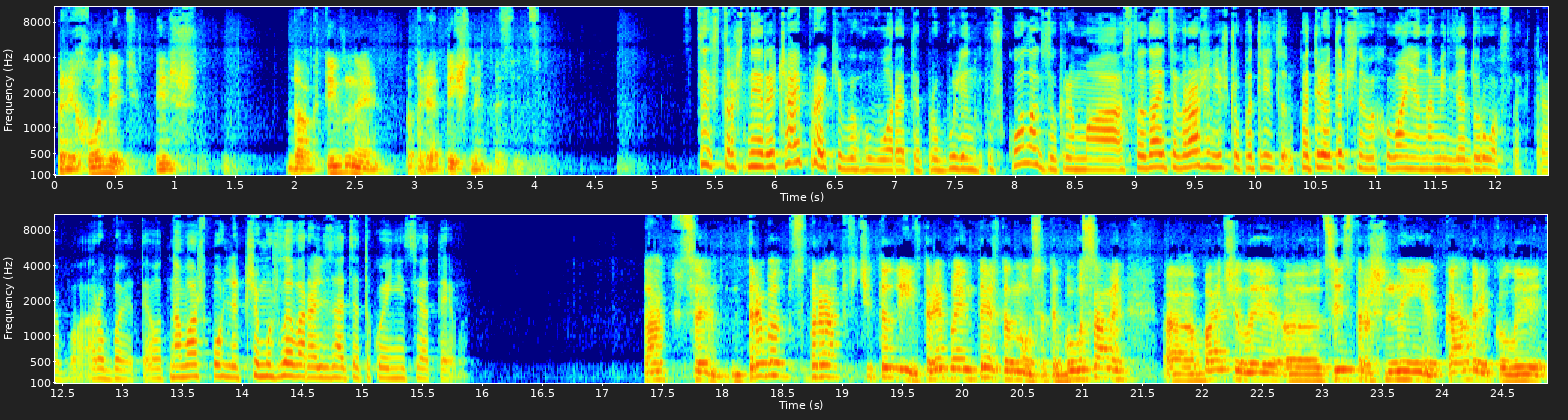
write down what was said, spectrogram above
переходить більш до активної патріотичної позиції. Цих страшних речей, про які ви говорите, про булінг у школах, зокрема, складається враження, що патрі- патріотичне виховання нам і для дорослих треба робити. От на ваш погляд, чи можлива реалізація такої ініціативи? Так, все треба збирати вчителів, треба їм теж доносити. Бо ви самі е, бачили е, ці страшні кадри, коли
